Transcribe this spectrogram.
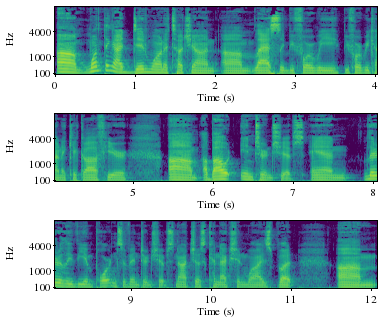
Um, one thing I did want to touch on, um, lastly, before we before we kind of kick off here, um, about internships and literally the importance of internships, not just connection wise, but um,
